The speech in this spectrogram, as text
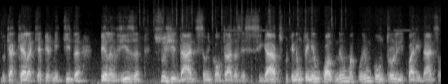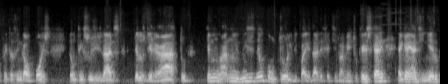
do que aquela que é permitida pela Anvisa. Sujidades são encontradas nesses cigarros, porque não tem nenhum, nenhuma, nenhum controle de qualidade, são feitas em galpões, então tem sujidades pelos de rato, porque não, há, não, não, existe nenhum controle de qualidade efetivamente. O que eles querem é ganhar dinheiro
